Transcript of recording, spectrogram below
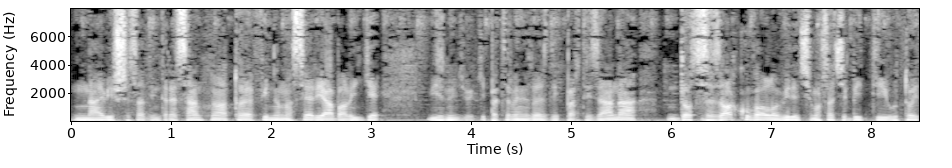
najviše sad interesantno, a to je finalna serija ABA lige između ekipa Crvene zvezde i Partizana. Dosta se zakuvalo, vidjet ćemo šta će biti u toj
